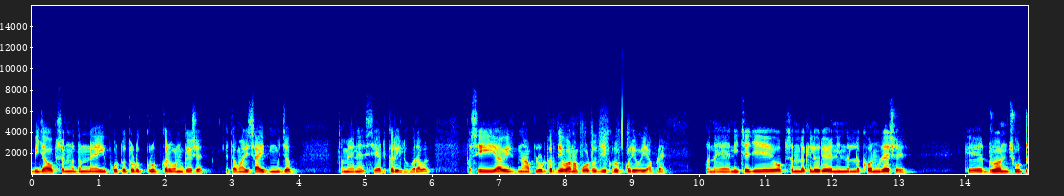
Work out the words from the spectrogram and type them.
બીજા ઓપ્શનમાં તમને એ ફોટો થોડોક ક્રૂપ કરવાનું કહેશે એ તમારી સાઈઝ મુજબ તમે એને સેટ કરી લો, બરાબર? પછી આવી રીતના અપલોડ કરી દેવાનો ફોટો જે ક્રૂપ કર્યો હોય આપણે. અને નીચે જે ઓપ્શન લખેલું રહ્યો, એની અંદર લખવાનું રહેશે કે ડ્રોન શૂટ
